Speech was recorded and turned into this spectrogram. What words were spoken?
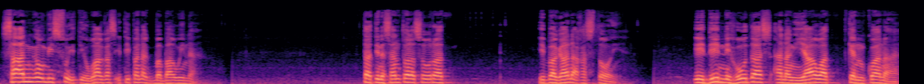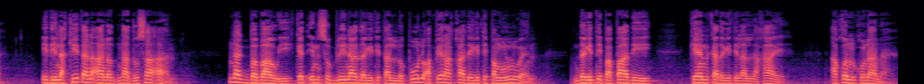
Saan nga umiso iti wagas iti panagbabawi na? Ta tinasanto na surat, ibaga na kastoy, idi ni Judas anang yawat ken kwa na, idi nakita na anod na dusaan, nagbabawi ket insublina dagiti tallupulo a piraka dagiti panguluen dagiti papadi ken kadagiti lalakay akon kunana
